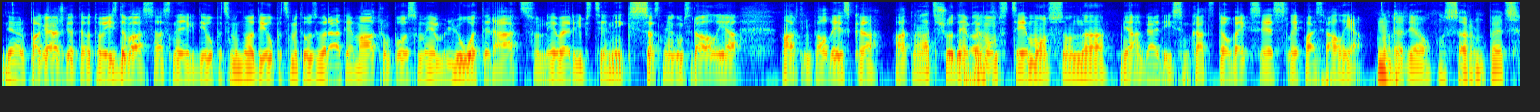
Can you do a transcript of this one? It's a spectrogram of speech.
Jā, nu, pagājušajā gadā tev to izdevās sasniegt 12 no 12 uzvarētiem ātrumposmiem. Ļoti rēts un ievērības cienīgs sasniegums rālijā. Mārtiņ, paldies, ka atnāci šodien paldies. pie mums ciemos un jā, gaidīsim, kāds tev veiksies Liepājas rālijā. Un tad jau uz sarunu pēc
